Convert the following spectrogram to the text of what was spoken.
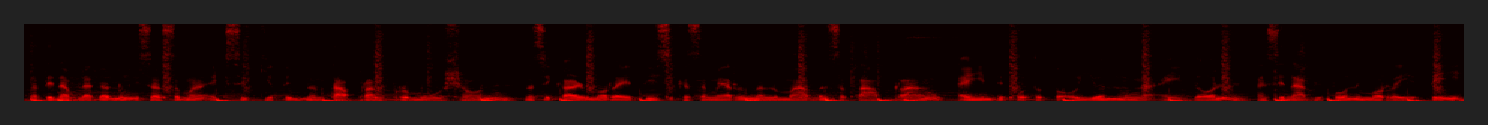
na tinabla daw ng isa sa mga executive ng top rank promotion na si Carl Moretti si Casimero na lumaban sa top rank ay hindi po totoo yun mga idol. Ang sinabi po ni Moretti,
